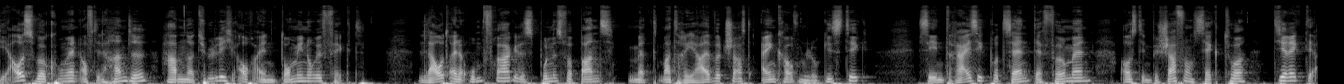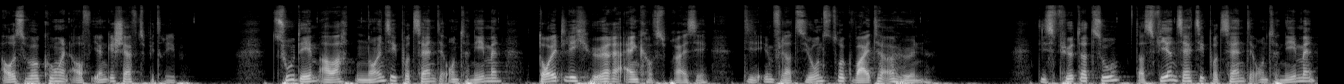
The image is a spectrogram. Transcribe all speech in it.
Die Auswirkungen auf den Handel haben natürlich auch einen Dominoeffekt. Laut einer Umfrage des Bundesverbands Materialwirtschaft Einkaufen Logistik sehen 30 Prozent der Firmen aus dem Beschaffungssektor direkte Auswirkungen auf ihren Geschäftsbetrieb. Zudem erwarten 90 Prozent der Unternehmen deutlich höhere Einkaufspreise, die den Inflationsdruck weiter erhöhen. Dies führt dazu, dass 64 Prozent der Unternehmen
